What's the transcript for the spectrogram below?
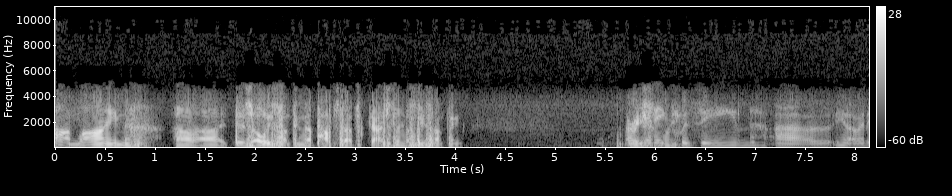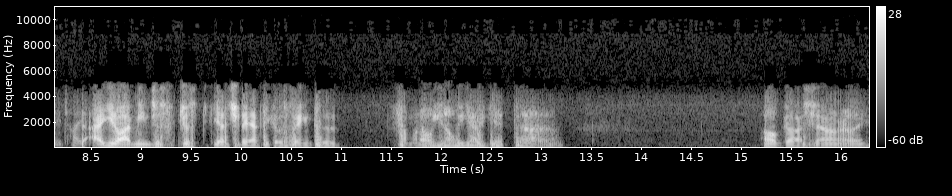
online. Uh, there's always something that pops up. Gosh, there must be something Or recently. any cuisine, uh, you know, any type. I, you know, I mean, just just yesterday, I think I was saying to someone, "Oh, you know, we got to get." Uh, oh gosh, I don't really.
